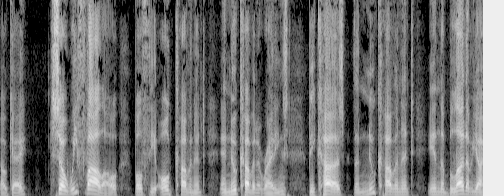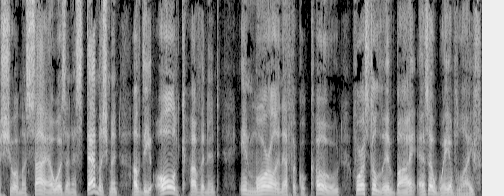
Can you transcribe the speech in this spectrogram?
Okay? So we follow both the Old Covenant and New Covenant writings because the New Covenant in the blood of Yeshua Messiah was an establishment of the Old Covenant in moral and ethical code for us to live by as a way of life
